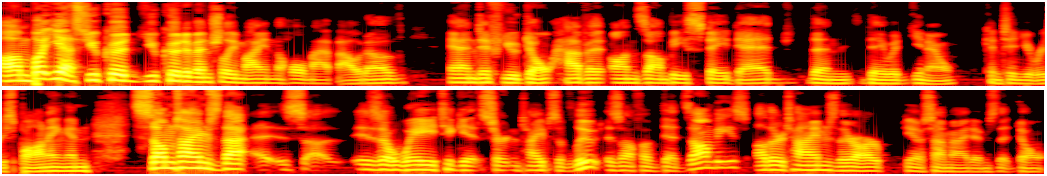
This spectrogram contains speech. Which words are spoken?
Um, but yes, you could you could eventually mine the whole map out of and if you don't have it on zombies stay dead then they would you know continue respawning and sometimes that is, uh, is a way to get certain types of loot is off of dead zombies other times there are you know some items that don't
